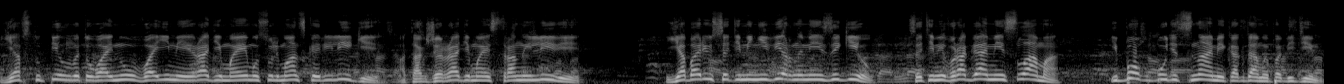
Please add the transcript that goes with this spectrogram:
Я вступил в эту войну во имя и ради моей мусульманской религии, а также ради моей страны Ливии. Я борюсь с этими неверными из ИГИЛ, с этими врагами ислама. И Бог будет с нами, когда мы победим.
